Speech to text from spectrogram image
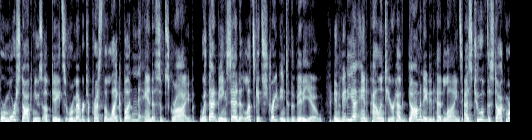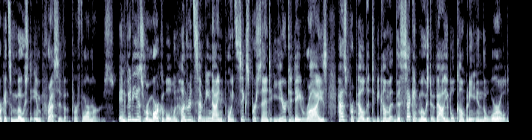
For more stock news updates, remember to press the like button and subscribe. With that being said, let's get straight into the video. Nvidia and Palantir have dominated headlines as two of the stock market's most impressive performers. Nvidia's remarkable 179.6% year-to-date rise has propelled it to become the second most valuable company in the world.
